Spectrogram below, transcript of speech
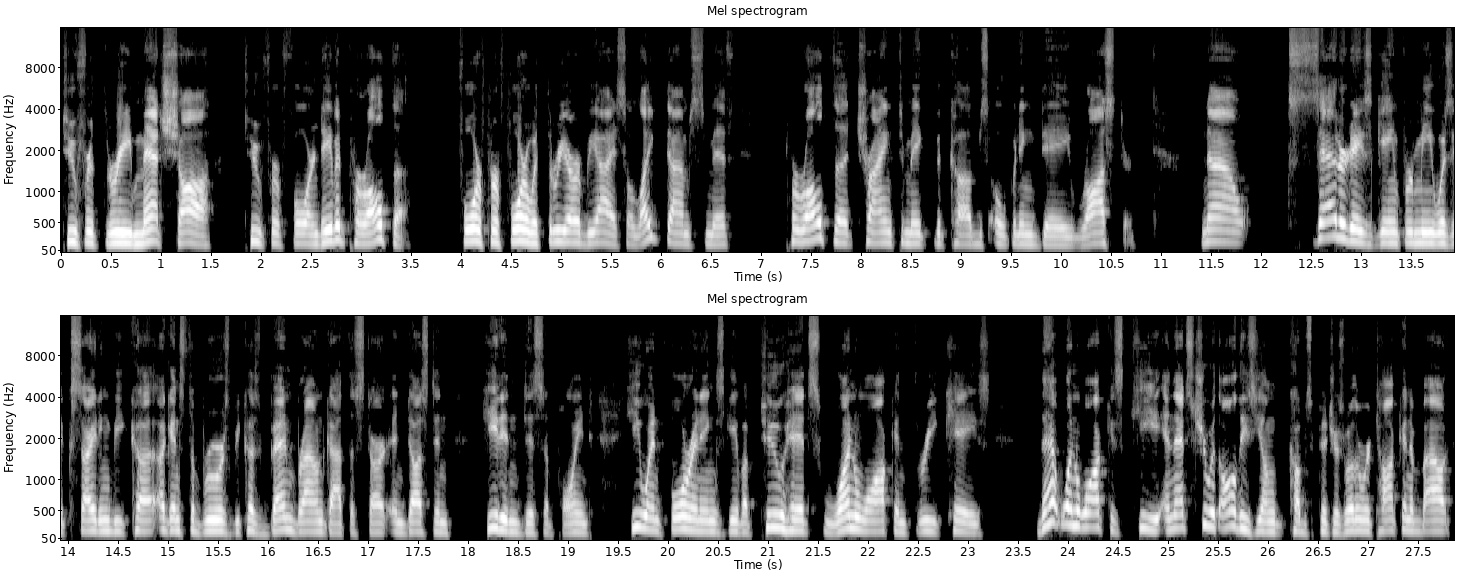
two for three. Matt Shaw, two for four. And David Peralta, four for four with three RBI. So, like Dom Smith, Peralta trying to make the Cubs opening day roster. Now, Saturday's game for me was exciting because against the Brewers because Ben Brown got the start and Dustin he didn't disappoint. He went four innings, gave up two hits, one walk, and three Ks. That one walk is key, and that's true with all these young Cubs pitchers. Whether we're talking about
